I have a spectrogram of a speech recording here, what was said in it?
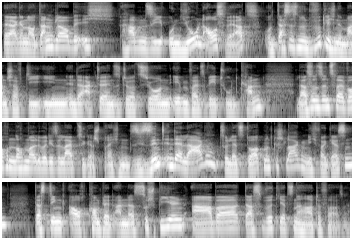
ja, genau. Dann glaube ich, haben sie Union auswärts. Und das ist nun wirklich eine Mannschaft, die ihnen in der aktuellen Situation ebenfalls wehtun kann. Lass uns in zwei Wochen nochmal über diese Leipziger sprechen. Sie sind in der Lage, zuletzt Dortmund geschlagen, nicht vergessen, das Ding auch komplett anders zu spielen, aber das wird jetzt eine harte Phase.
